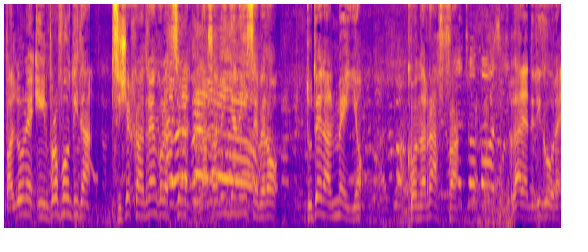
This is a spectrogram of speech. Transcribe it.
pallone in profondità, si cerca una triangolazione, la Saviglianese però tutela al meglio con Raffa, l'area di rigore,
